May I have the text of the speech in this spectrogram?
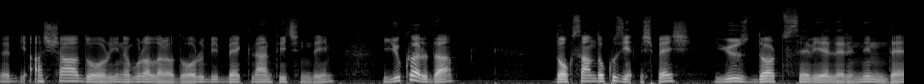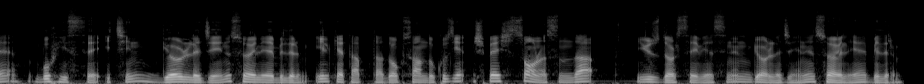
ve bir aşağı doğru yine buralara doğru bir beklenti içindeyim. Yukarıda 99.75 104 seviyelerinin de bu hisse için görüleceğini söyleyebilirim. İlk etapta 99.75 sonrasında 104 seviyesinin görüleceğini söyleyebilirim.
